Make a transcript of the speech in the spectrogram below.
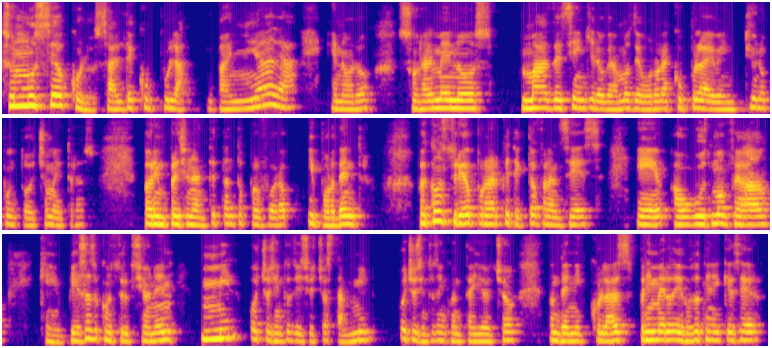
Es un museo colosal de cúpula bañada en oro. Son al menos más de 100 kilogramos de oro, una cúpula de 21.8 metros, pero impresionante tanto por fuera y por dentro. Fue construido por un arquitecto francés, eh, Auguste Montferrand, que empieza su construcción en 1818 hasta 1858, donde Nicolás I dijo, esto tiene que ser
